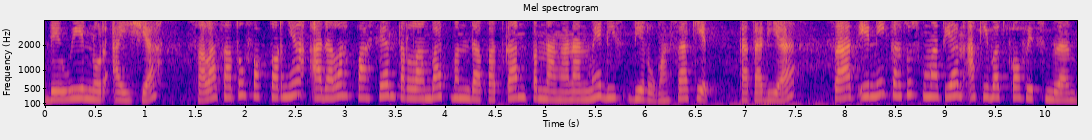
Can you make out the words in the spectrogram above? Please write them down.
Dewi Nur Aisyah, salah satu faktornya adalah pasien terlambat mendapatkan penanganan medis di rumah sakit. Kata dia, saat ini kasus kematian akibat COVID-19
